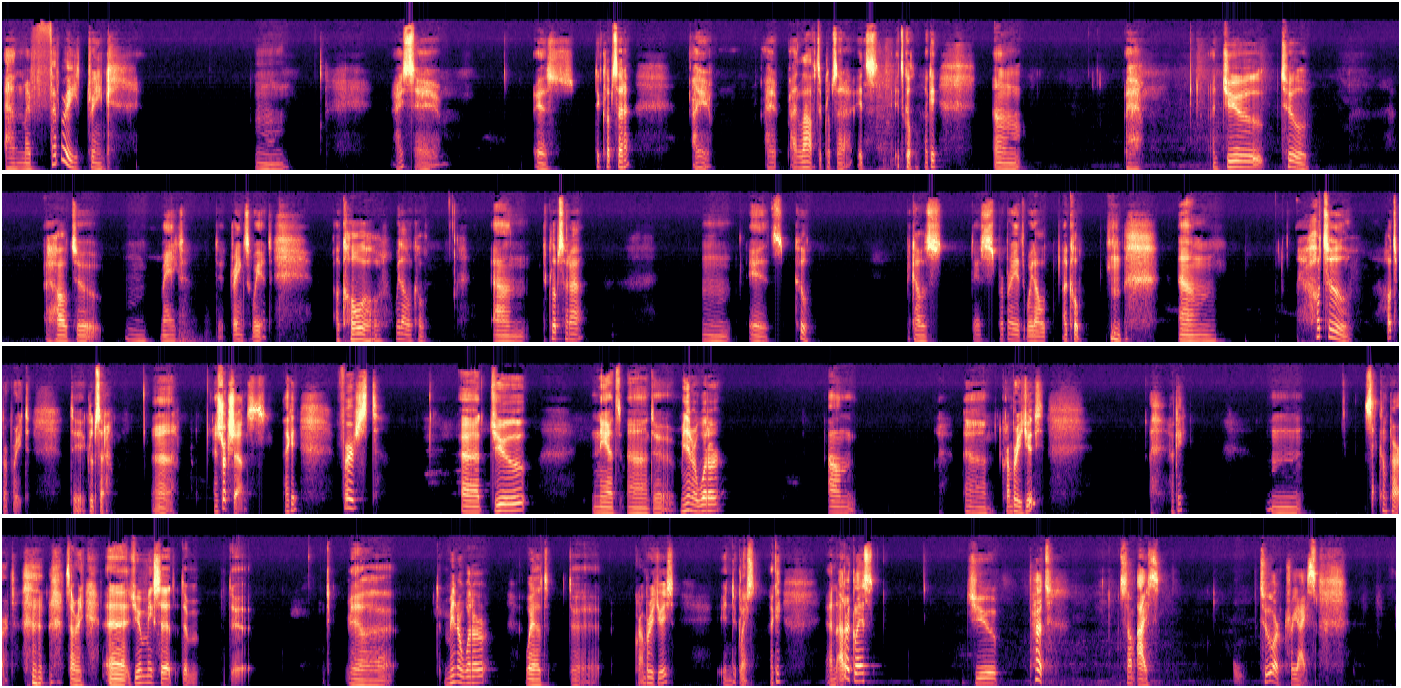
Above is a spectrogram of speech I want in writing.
And my favorite drink, mm, I say, is the club soda. I, I, I love the club soda. It's, it's cool. Okay. Um. And you too how to mm, make the drinks with alcohol without alcohol. And the club soda mm, it's cool because it's prepared without alcohol. um, how to how to prepare the club soda? Uh, instructions. Okay, first, uh, you need uh, the mineral water and um, cranberry juice. Okay. Mm, second part. Sorry. Uh, you mix it the the uh, the mineral water with the cranberry juice in the glass. Okay, another glass you put some ice, two or three ice,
